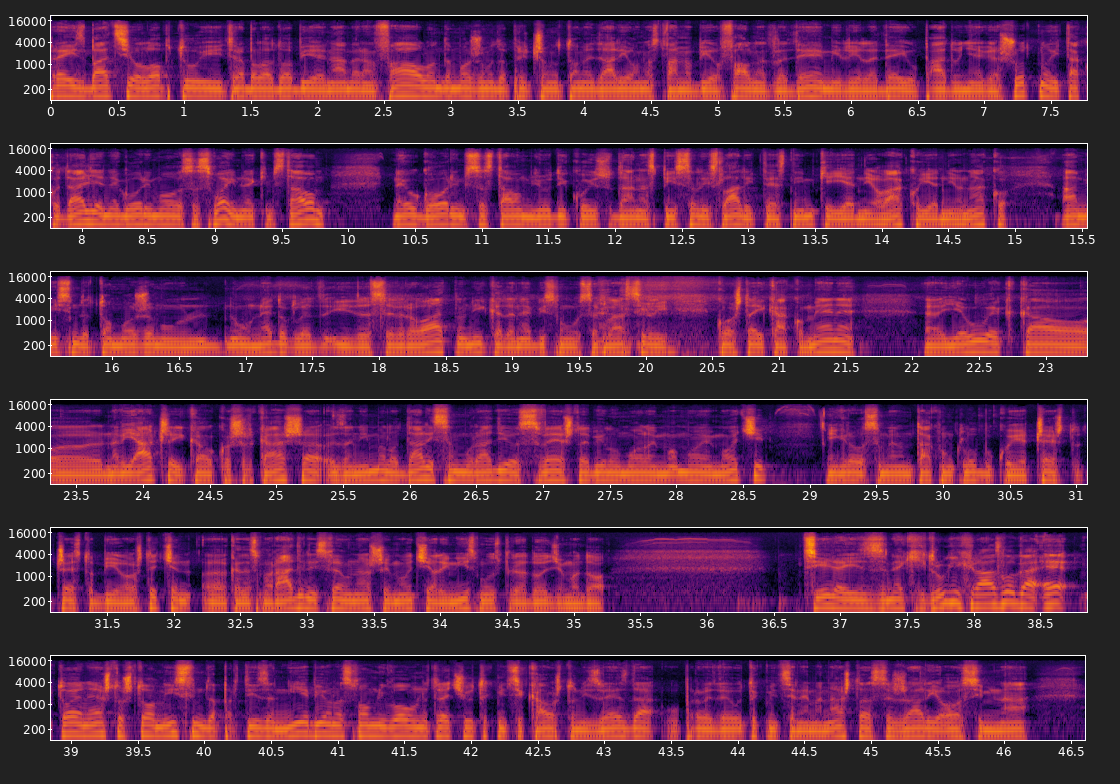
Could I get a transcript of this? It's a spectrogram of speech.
pre izbacio loptu i trebalo da dobije nameran faul, onda možemo da pričamo o tome da li je ono stvarno bio faul nad Ledejem ili Ledej u padu njega šutno i tako dalje. Ne govorim ovo sa svojim nekim stavom, nego govorim sa stavom ljudi koji su danas pisali, slali te snimke, jedni ovako, jedni onako, a mislim da to možemo u, nedogled i da se verovatno nikada ne bismo usaglasili ko šta i kako. Mene e, je uvek kao e, navijača i kao košarkaša zanimalo da li sam uradio sve što je bilo u mojoj moći Igrao sam u jednom takvom klubu koji je često, često bio oštećen, e, kada smo radili sve u našoj moći, ali nismo uspeli da dođemo do cilja iz nekih drugih razloga, e, to je nešto što mislim da Partizan nije bio na svom nivou na trećoj utakmici, kao što ni Zvezda u prve dve utakmice nema na šta da se žali, osim na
